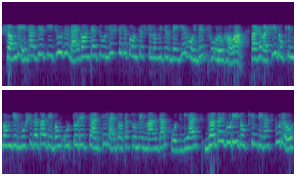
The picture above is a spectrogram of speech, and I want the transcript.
সঙ্গে রাজ্যের কিছু জেলায় ঘন্টায় চল্লিশ থেকে পঞ্চাশ কিলোমিটার বেগে বইবে ঝোড়ো হাওয়া। পাশাপাশি দক্ষিণবঙ্গের মুর্শিদাবাদ এবং উত্তরের চার জেলায় যথাক্রমে মালদা, কোচবিহার, জলপাইগুড়ি, দক্ষিণ দিনাজপুরেও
